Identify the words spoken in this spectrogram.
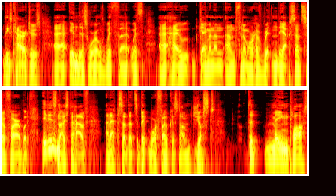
these characters, uh, in this world with, uh, with, uh, how Gaiman and, and Finnemore have written the episode so far. But it is nice to have an episode that's a bit more focused on just the main plot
